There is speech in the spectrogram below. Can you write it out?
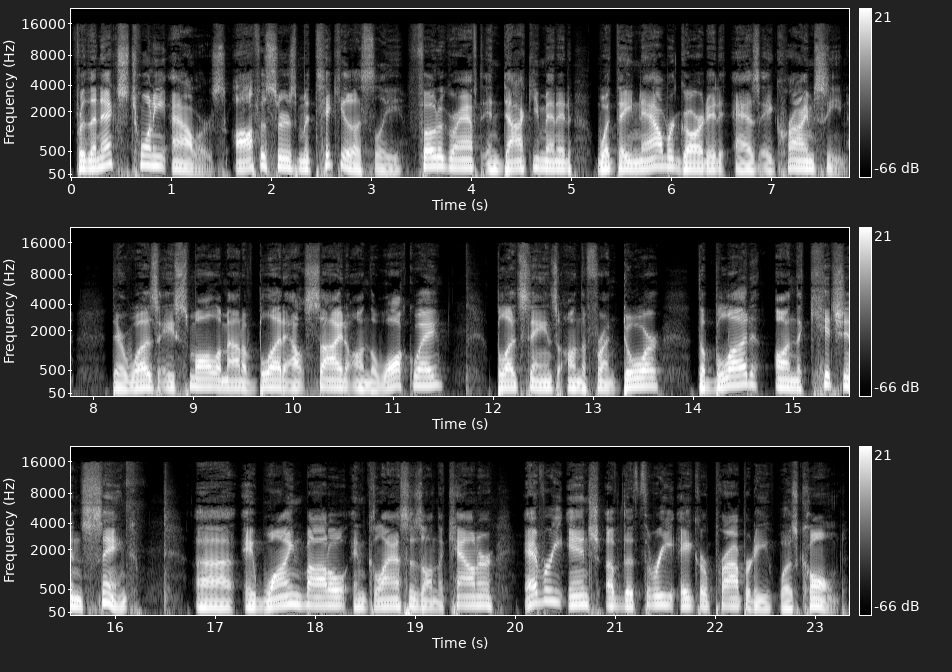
For the next 20 hours, officers meticulously photographed and documented what they now regarded as a crime scene. There was a small amount of blood outside on the walkway, bloodstains on the front door, the blood on the kitchen sink, uh, a wine bottle and glasses on the counter. Every inch of the three acre property was combed.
